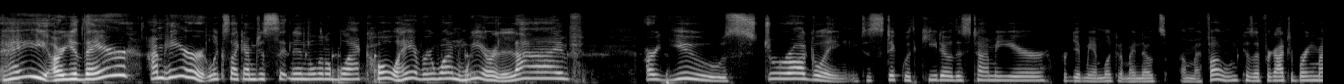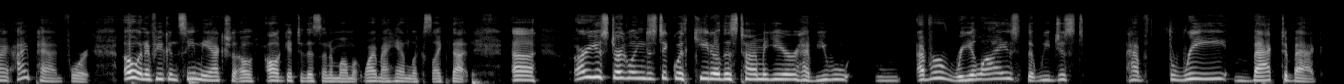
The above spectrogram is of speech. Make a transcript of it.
Hey, are you there? I'm here. It looks like I'm just sitting in a little black hole. Hey, everyone, we are live. Are you struggling to stick with keto this time of year? Forgive me, I'm looking at my notes on my phone because I forgot to bring my iPad for it. Oh, and if you can see me, actually, I'll, I'll get to this in a moment. Why my hand looks like that? Uh, are you struggling to stick with keto this time of year? Have you ever realized that we just have three back to back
